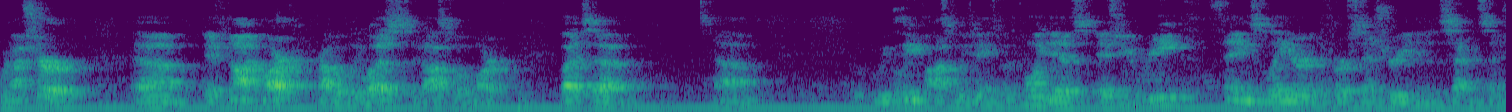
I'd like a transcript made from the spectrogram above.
We're not sure. Um, if not, Mark probably was, the Gospel of Mark. But uh, um, we believe possibly James. But the point is, as you read things later in the first century into the second century,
